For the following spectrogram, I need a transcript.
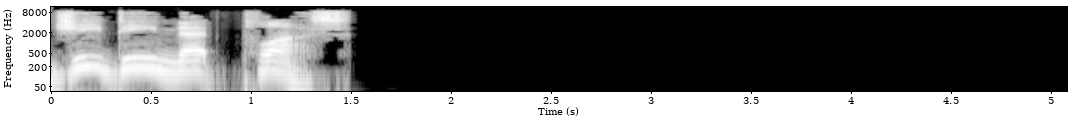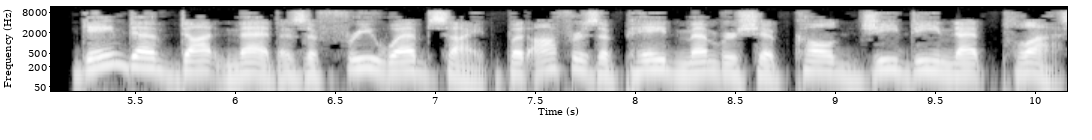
GD-Net Plus GameDev.net is a free website but offers a paid membership called GD-Net Plus.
